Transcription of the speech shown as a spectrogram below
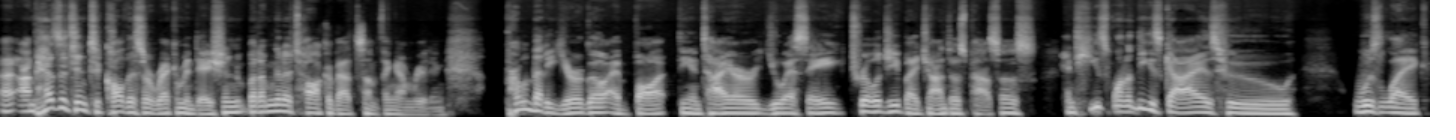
I'm hesitant to call this a recommendation, but I'm going to talk about something I'm reading. Probably about a year ago, I bought the entire USA trilogy by John Dos Passos, and he's one of these guys who was like,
